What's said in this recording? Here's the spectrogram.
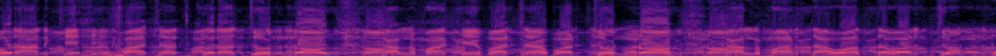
কোরআনকে হেফাজত করার জন্য, কালমাকে বাঁচাবার জন্য, কালমার দাওয়াত দেওয়ার জন্য,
